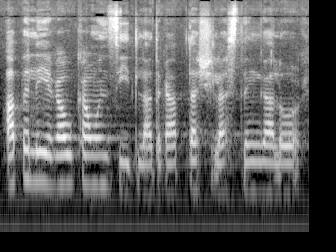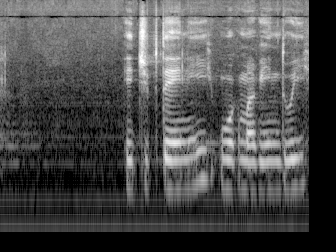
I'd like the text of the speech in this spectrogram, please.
Apele erau ca un zid la dreapta și la stânga lor. Egiptenii, urmărindu-i,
